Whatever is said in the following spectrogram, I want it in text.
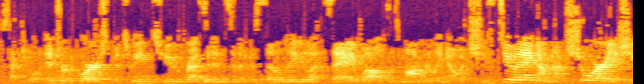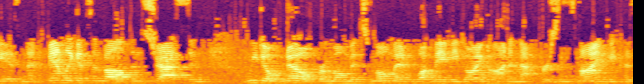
sexual intercourse between two residents in a facility, let's say, well, does mom really know what she's doing? I'm not sure. Yes, she is. And then family gets involved and stressed, and we don't know from moment to moment what may be going on in that person's mind because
